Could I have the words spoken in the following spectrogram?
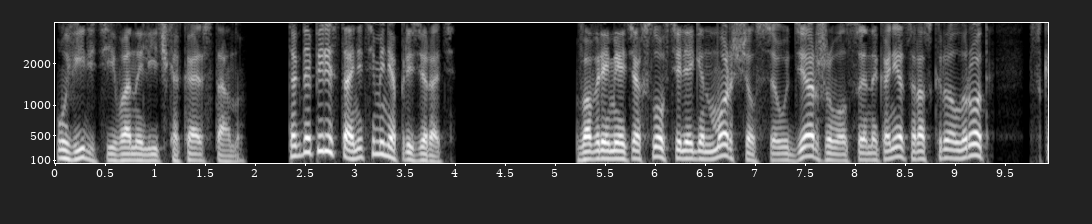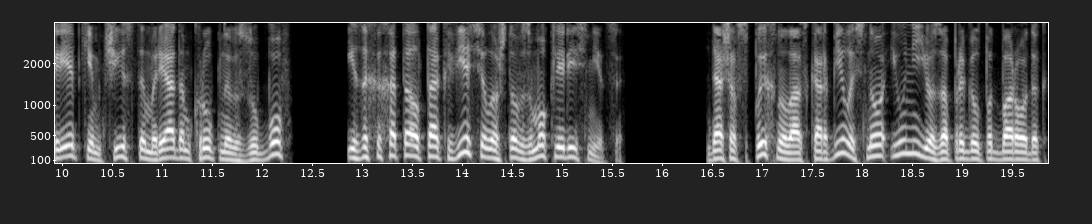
Увидите, Иван Ильич, какая стану. Тогда перестанете меня презирать. Во время этих слов Телегин морщился, удерживался и, наконец, раскрыл рот с крепким, чистым рядом крупных зубов и захохотал так весело, что взмокли ресницы. Даша вспыхнула, оскорбилась, но и у нее запрыгал подбородок.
